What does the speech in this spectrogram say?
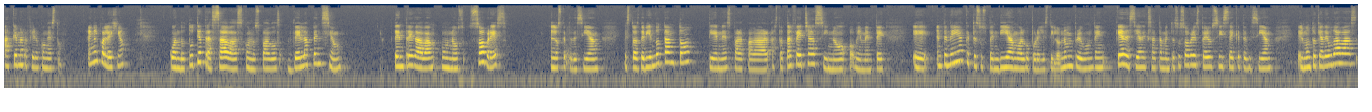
a qué me refiero con esto? En el colegio, cuando tú te atrasabas con los pagos de la pensión, te entregaban unos sobres en los que te decían, estás debiendo tanto, tienes para pagar hasta tal fecha, si no, obviamente, eh, entendería que te suspendían o algo por el estilo. No me pregunten qué decían exactamente esos sobres, pero sí sé que te decían el monto que adeudabas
